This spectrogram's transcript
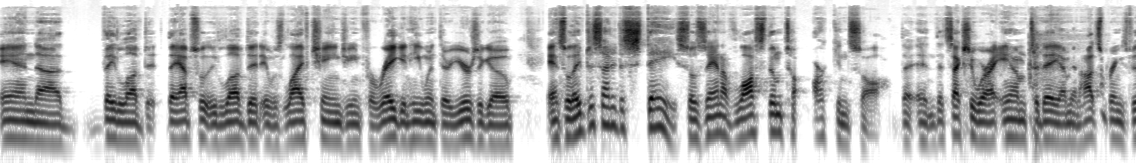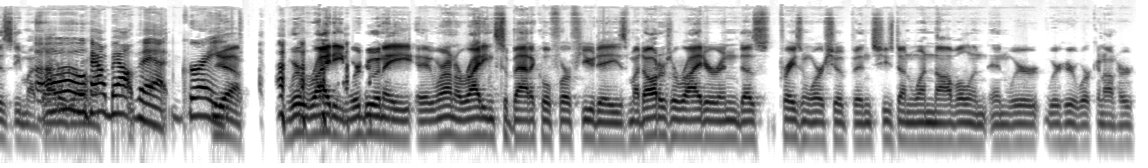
and uh, they loved it. They absolutely loved it. It was life changing for Reagan. He went there years ago, and so they've decided to stay. So Zan, I've lost them to Arkansas that, and that's actually where I am today. I'm in Hot Springs visiting my daughter. Oh, how a, about that? Great. Yeah, we're writing. We're doing a, a, we're on a writing sabbatical for a few days. My daughter's a writer and does praise and worship, and she's done one novel, and and we're we're here working on her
